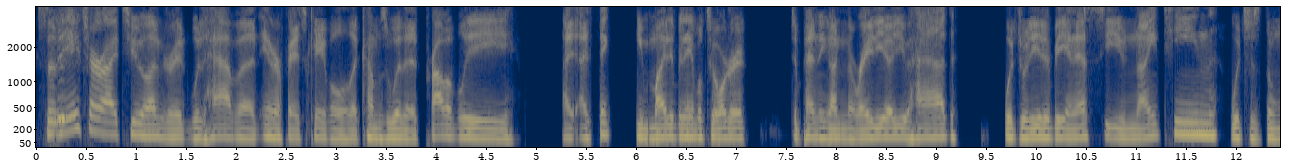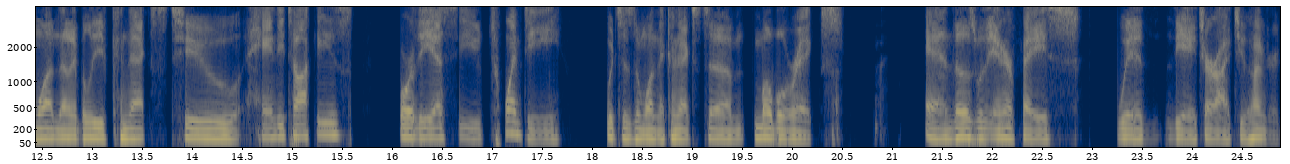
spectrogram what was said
so the HRI two hundred would have an interface cable that comes with it. Probably, I, I think you might have been able to order it depending on the radio you had which would either be an SCU 19, which is the one that I believe connects to handy talkies, or the SCU 20, which is the one that connects to mobile rigs. And those would interface with the HRI 200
